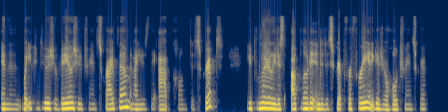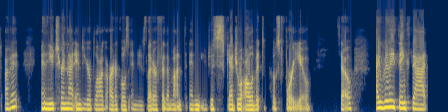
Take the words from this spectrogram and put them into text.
And then what you can do is your videos, you transcribe them. And I use the app called Descript. You literally just upload it into Descript for free and it gives you a whole transcript of it. And then you turn that into your blog articles and newsletter for the month. And you just schedule all of it to post for you. So I really think that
